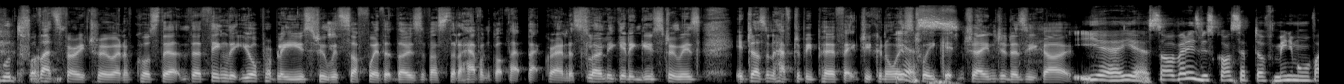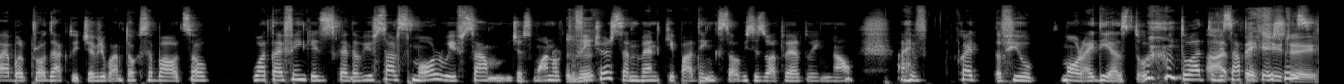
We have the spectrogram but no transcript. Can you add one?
good Well, that's very true. And of course, the, the thing that you're probably used to with software that those of us that haven't got that background are slowly getting used to is it doesn't have to be perfect. You can always Yes. tweak it and change it as you go. Yeah, yeah. So there is this concept of minimum viable product, which everyone talks about. So what I think is kind of you start small with some just one or 2 Mhm. features and then keep adding. So this is what we are doing now. I have quite a few more ideas to to add to I these applications,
